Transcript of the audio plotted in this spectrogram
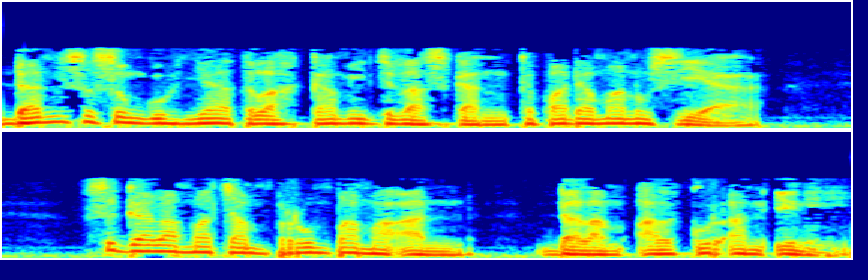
Dan sesungguhnya telah kami jelaskan kepada manusia segala macam perumpamaan dalam Al-Quran ini.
